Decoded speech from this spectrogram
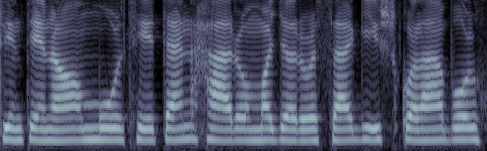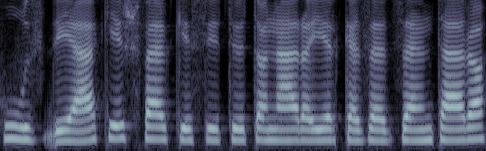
Szintén a múlt héten három magyarországi iskolából 20 diák és felkészítő tanára érkezett Zentára,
